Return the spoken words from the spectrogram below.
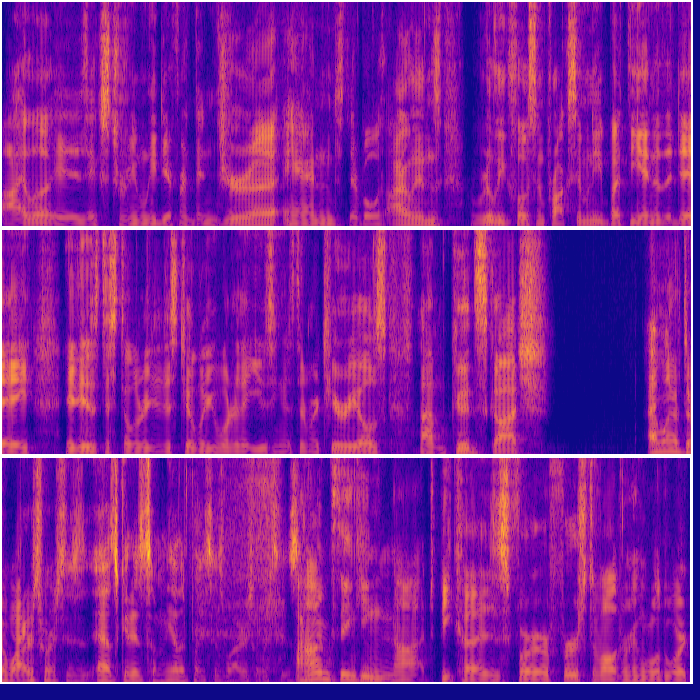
Islay is extremely different than jura and they're both islands really close in proximity but at the end of the day it is distillery to distillery. What are they using as their materials? Um, good scotch I wonder if their water source is as good as some of the other places' water sources. I'm thinking not, because for first of all, during World War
